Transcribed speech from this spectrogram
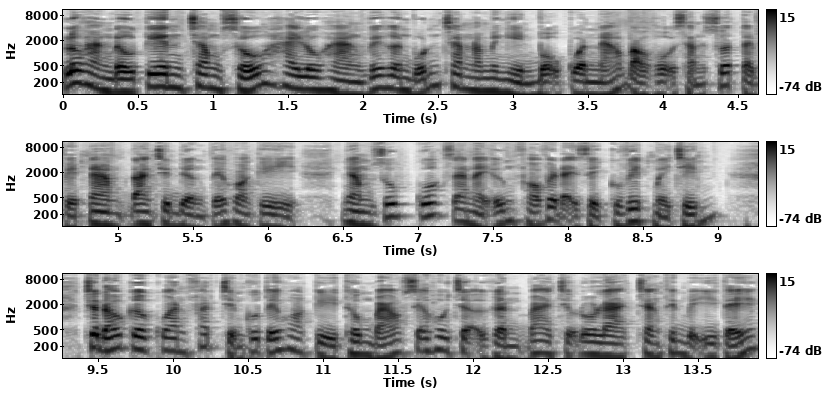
Lô hàng đầu tiên trong số hai lô hàng với hơn 450.000 bộ quần áo bảo hộ sản xuất tại Việt Nam đang trên đường tới Hoa Kỳ nhằm giúp quốc gia này ứng phó với đại dịch COVID-19. Trước đó, Cơ quan Phát triển Quốc tế Hoa Kỳ thông báo sẽ hỗ trợ gần 3 triệu đô la trang thiết bị y tế,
